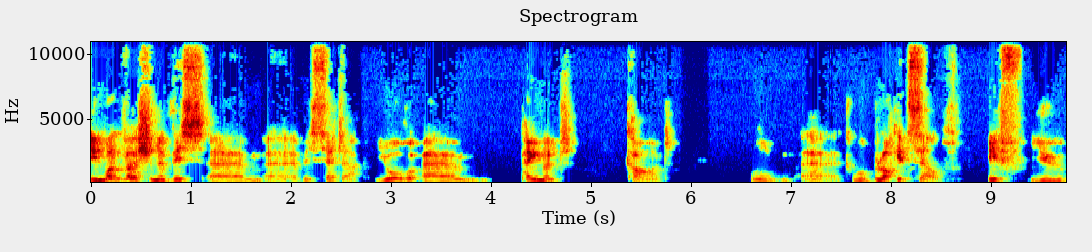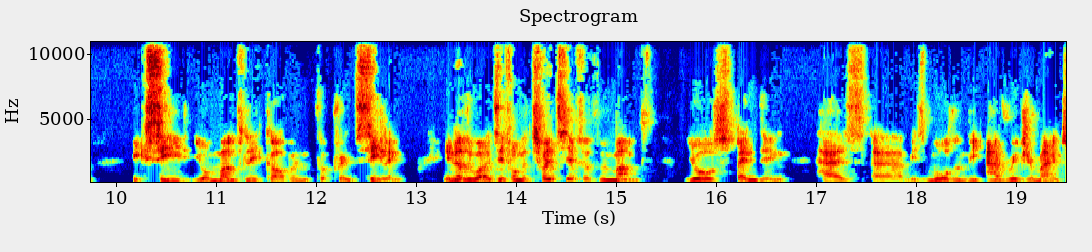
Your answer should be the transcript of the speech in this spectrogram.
in one version of this um, uh, of this setup, your um, payment card will uh, will block itself if you exceed your monthly carbon footprint ceiling. In other words, if on the twentieth of the month your spending has um, is more than the average amount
